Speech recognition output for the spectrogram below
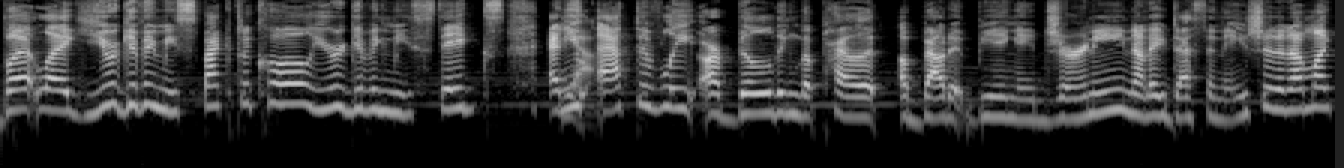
but like you're giving me spectacle, you're giving me stakes, and yeah. you actively are building the pilot about it being a journey, not a destination. And I'm like,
